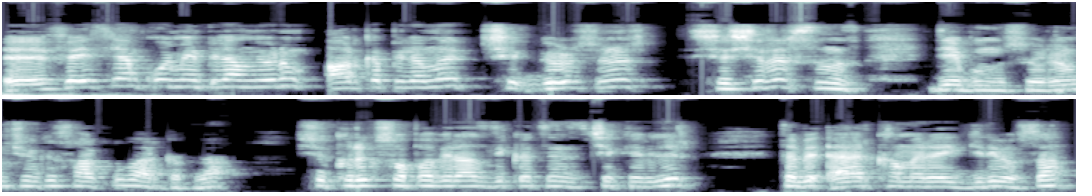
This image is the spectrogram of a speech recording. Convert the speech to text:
Ee, facecam koymayı planlıyorum. Arka planı görürsünüz şaşırırsınız diye bunu söylüyorum. Çünkü farklı bir arka plan. Şu kırık sopa biraz dikkatinizi çekebilir. Tabi eğer kameraya giriyorsa.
